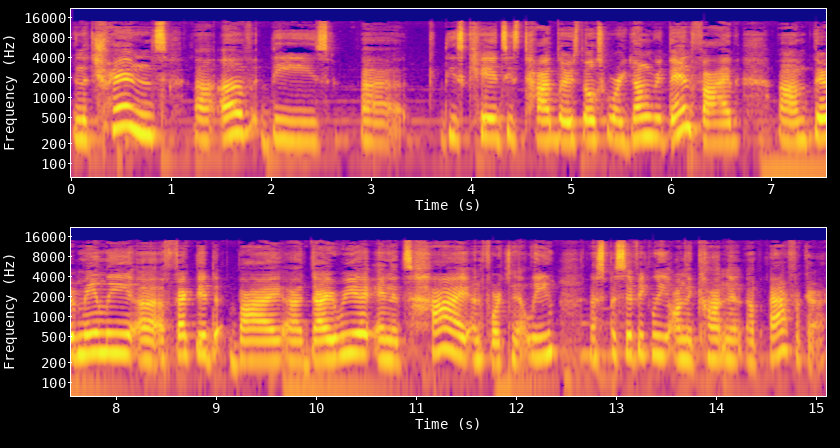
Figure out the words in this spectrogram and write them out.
And the trends uh, of these uh, these kids, these toddlers, those who are younger than five, um, they're mainly uh, affected by uh, diarrhea, and it's high, unfortunately, uh, specifically on the continent of Africa.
